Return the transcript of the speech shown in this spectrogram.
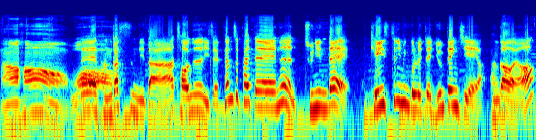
아하. 와. 네 반갑습니다. 저는 이제 편집할 때는 준인데 개인 스트리밍 돌릴 때 윤뺑지예요. 반가워요.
